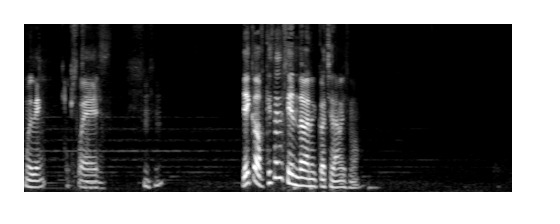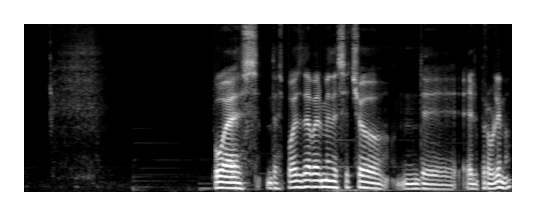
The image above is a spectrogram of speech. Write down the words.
Muy bien. Qué. Pues. Jacob, ¿qué estás haciendo en el coche ahora mismo? Pues después de haberme deshecho del problema,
